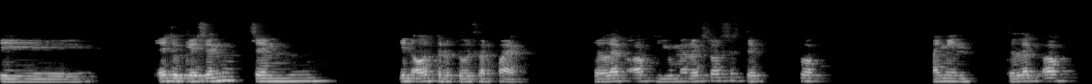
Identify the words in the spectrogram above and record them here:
the education chain in order to survive. The lack of human resources develop, I mean, the lack of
